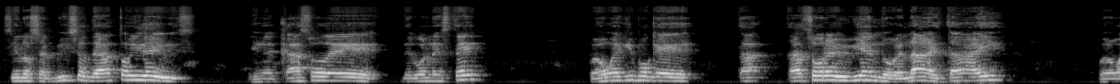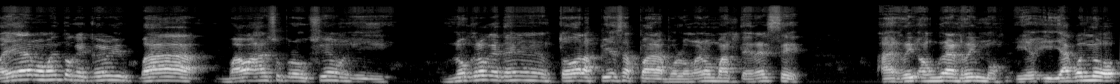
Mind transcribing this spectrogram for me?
sin los servicios de Anthony Davis. Y en el caso de, de Golden State, pues un equipo que está, está, sobreviviendo, ¿verdad? Están ahí. Pero va a llegar el momento que Curry va, va a bajar su producción y no creo que tengan todas las piezas para por lo menos mantenerse a, a un gran ritmo. Y, y ya cuando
